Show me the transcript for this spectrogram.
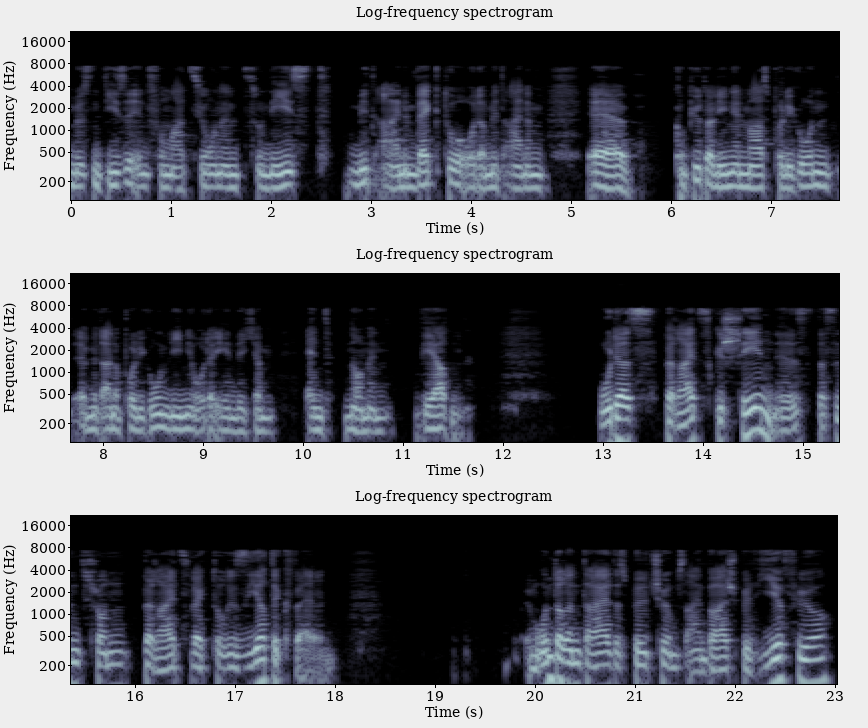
müssen diese Informationen zunächst mit einem Vektor oder mit einem äh, Computerlinienmaß Polygon, äh, mit einer Polygonlinie oder ähnlichem entnommen werden. Wo das bereits geschehen ist, das sind schon bereits vektorisierte Quellen im unteren Teil des Bildschirms ein Beispiel hierfür,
